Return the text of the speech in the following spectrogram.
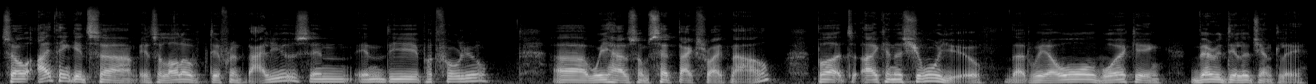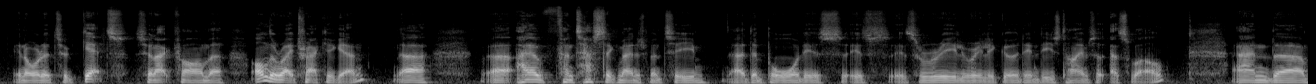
So I think it's, uh, it's a lot of different values in, in the portfolio. Uh, we have some setbacks right now, but I can assure you that we are all working very diligently in order to get SynAct Pharma on the right track again. Uh, uh, I have fantastic management team. Uh, the board is, is, is really, really good in these times as well. And uh,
